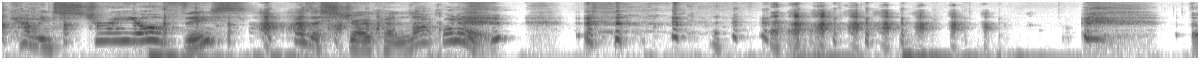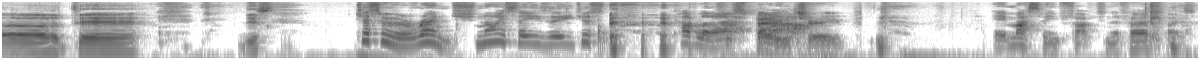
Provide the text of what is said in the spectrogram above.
coming straight off this. That was a stroke of luck, wasn't it? Oh dear. This Just with a wrench, nice, easy, just a couple of that. Just very Ah. true. It must have been fucked in the first place.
